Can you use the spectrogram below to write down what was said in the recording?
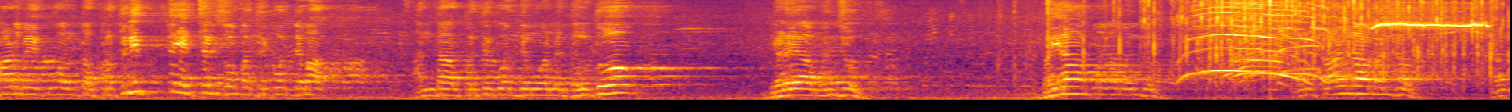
ಮಾಡಬೇಕು ಅಂತ ಪ್ರತಿನಿತ್ಯ ಎಚ್ಚರಿಸುವ ಪತ್ರಿಕೋದ್ಯಮ. ಅಂತ ಪತ್ರಿಕೋದ್ಯಮವನ್ನು ಕಲಿತು ಗೆಳೆಯ ಮಂಜು, ಬೈರಾಪುರದ ಮಂಜು, ತಾಂಡ ಮಂಜು ನನ್ನ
